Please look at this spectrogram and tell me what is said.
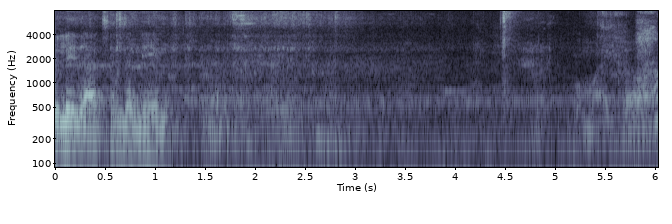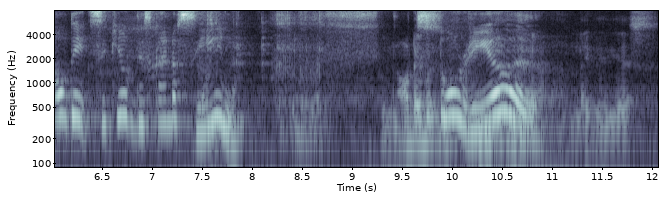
still he's asking the name. Oh my god. How they execute this kind of scene? You're not able so to. So real. Feel, like yes.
